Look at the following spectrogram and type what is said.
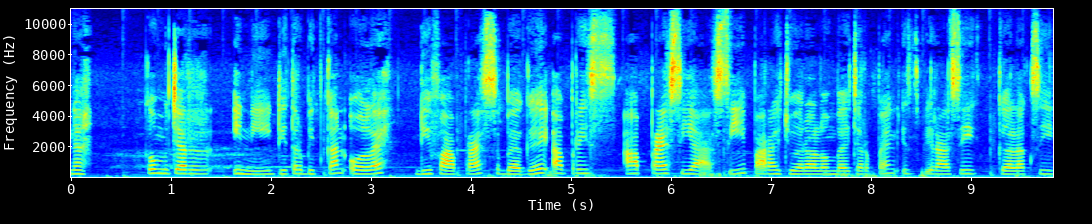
Nah, Komcer ini diterbitkan oleh Diva Press sebagai apres apresiasi para juara lomba cerpen inspirasi Galaksi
